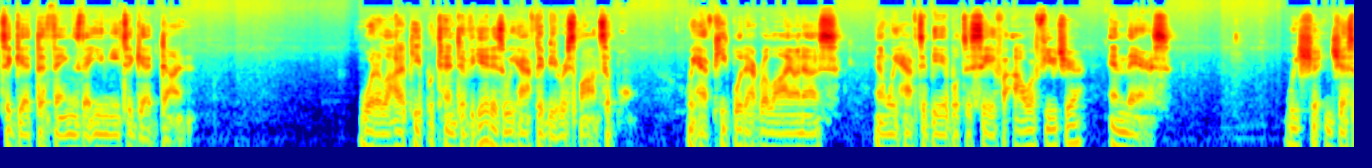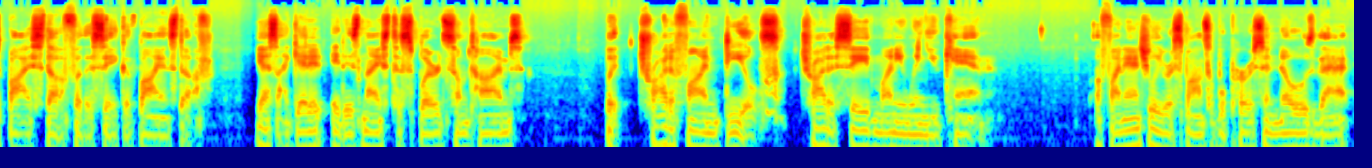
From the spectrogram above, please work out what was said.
to get the things that you need to get done? What a lot of people tend to forget is we have to be responsible. We have people that rely on us, and we have to be able to save for our future and theirs. We shouldn't just buy stuff for the sake of buying stuff. Yes, I get it. It is nice to splurge sometimes, but try to find deals. Try to save money when you can. A financially responsible person knows that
